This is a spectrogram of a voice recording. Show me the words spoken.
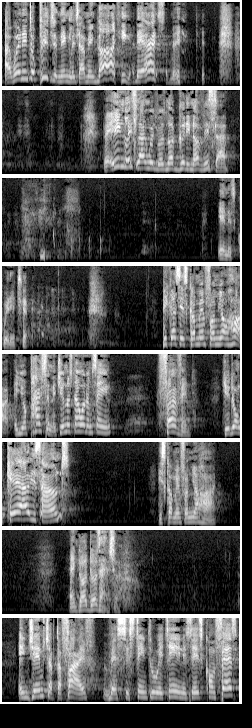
I went into pidgin English. I mean, God, he, they answered me. the English language was not good enough this time. Ines quit it. because it's coming from your heart. You're passionate. You understand what I'm saying? Fervent. You don't care how he sounds. He's coming from your heart. And God does answer. In James chapter 5, verse 16 through 18, it says, Confess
